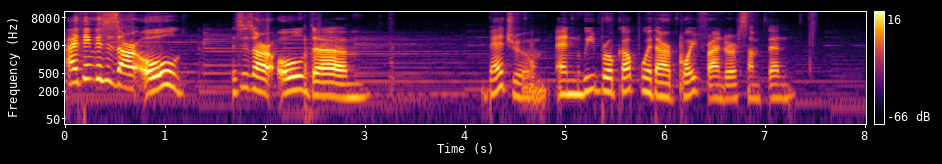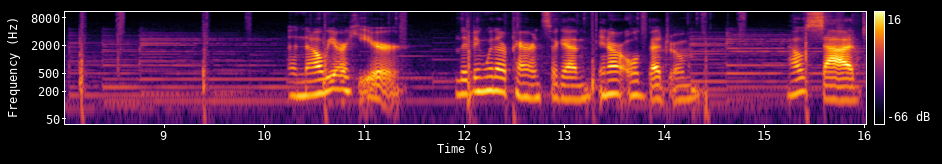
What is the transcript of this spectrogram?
I think this is our old... This is our old, um... Bedroom. And we broke up with our boyfriend or something. And now we are here. Living with our parents again. In our old bedroom. How sad.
